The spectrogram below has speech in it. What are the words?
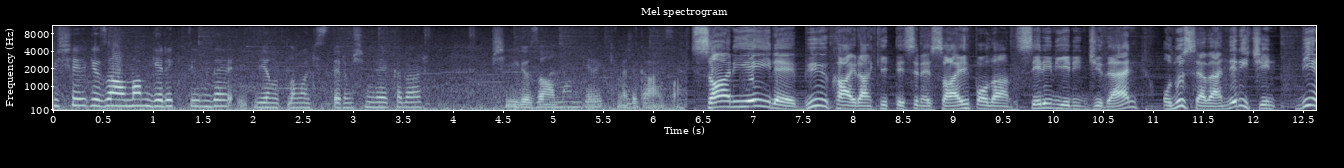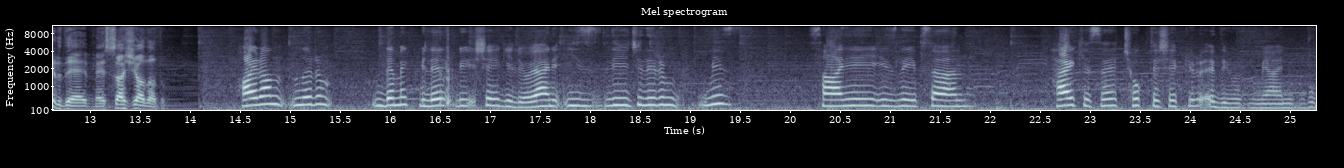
bir şeye göze almam gerektiğinde yanıtlamak isterim. Şimdiye kadar şeyi göze almam gerekmedi galiba. Saniye ile büyük hayran kitlesine sahip olan Selin Yeninci'den onu sevenler için bir de mesaj alalım. Hayranlarım demek bile bir şey geliyor. Yani izleyicilerimiz saniyeyi izleyip seven herkese çok teşekkür ediyorum. Yani bu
